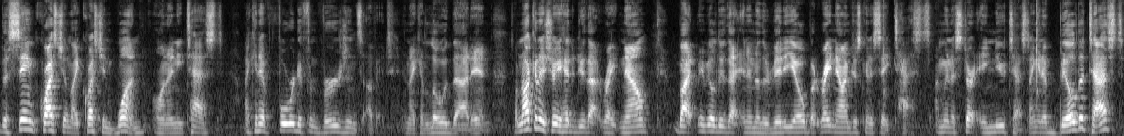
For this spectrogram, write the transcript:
the same question, like question one on any test, I can have four different versions of it and I can load that in. So I'm not going to show you how to do that right now, but maybe I'll do that in another video. But right now I'm just going to say tests. I'm going to start a new test. I'm going to build a test.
